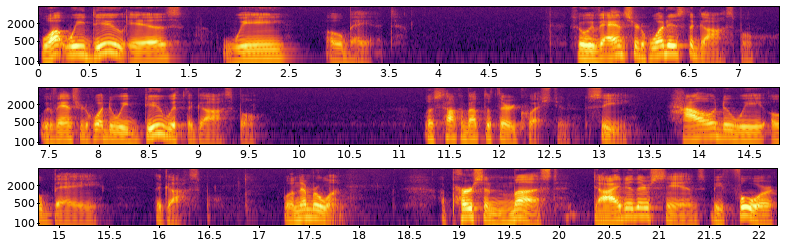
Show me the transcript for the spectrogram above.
What we do is we obey it. So we've answered what is the gospel. We've answered what do we do with the gospel. Let's talk about the third question. C, how do we obey the gospel? Well, number one, a person must die to their sins before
